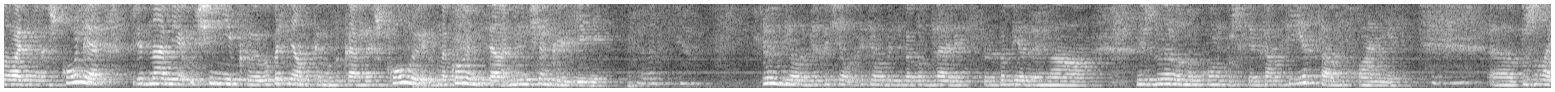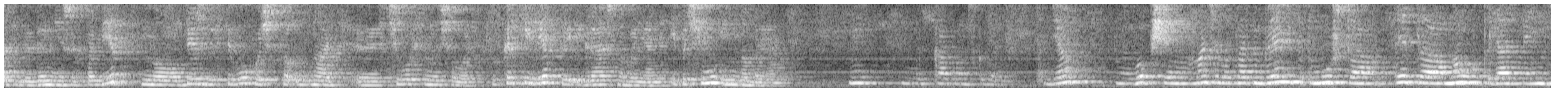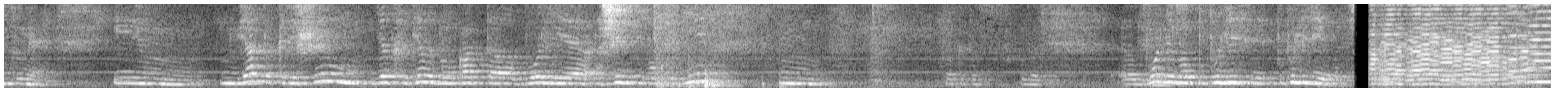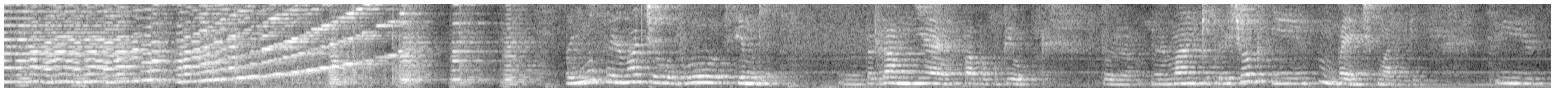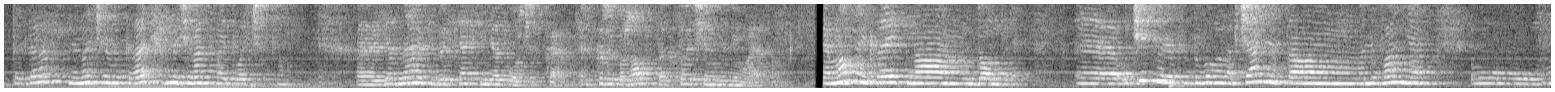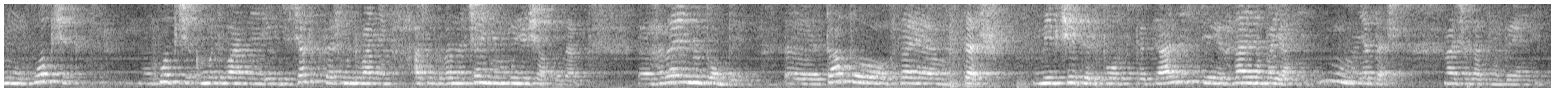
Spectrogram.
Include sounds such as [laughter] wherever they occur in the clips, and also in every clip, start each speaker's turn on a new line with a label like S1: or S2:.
S1: Ридовской общеобразовательной школе. Перед нами ученик Выпаснянской музыкальной школы. Знакомимся, Мельниченко Евгений.
S2: Здравствуйте.
S1: Первым делом я хотела, хотела бы тебя поздравить с победой на международном конкурсе Гран Фиеста в Испании. Э, Пожелать тебе дальнейших побед, но прежде всего хочется узнать, э, с чего все началось. Со скольки лет ты играешь на баяне и почему именно баян?
S2: Ну, как вам сказать? Я, в общем, начала играть на баяне, потому что это малопопулярный инструмент. И я так решил, я захотела бы как-то более расширить его круги, как это сказать, э, более его популяризировать. и ну, баянчик маленький. И с- тогда я начал играть, [laughs] начинать свое творчество.
S1: Э, Я знаю, у тебя вся семья творческая. Расскажи, пожалуйста, кто чем занимается?
S2: Моя Мама играє на домбрі. Е, Учитель трудового навчання та малювання у ну, хлопчик, ну, хлопчик малювання і у дівчаток теж малювання, а трудове навчання у дівчат веде. Е, Грає на домбрі. Е, Тато грає теж. Мій вчитель по спеціальності грає на баяні. Ну, я теж почав грати на баяні.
